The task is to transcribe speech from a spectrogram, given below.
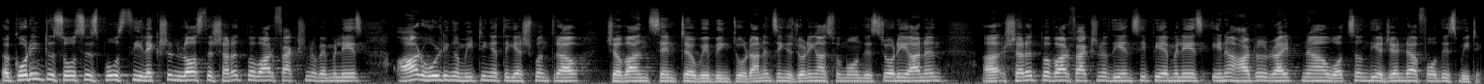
According to sources post the election loss, the Sharad Pawar faction of MLAs are holding a meeting at the Yashwant Rao Chavan Center, we're being told. Anand Singh is joining us for more on this story. Anand, Uh, Sharad Pawar faction of the NCP MLAs in a huddle right now. What's on the agenda for this meeting?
